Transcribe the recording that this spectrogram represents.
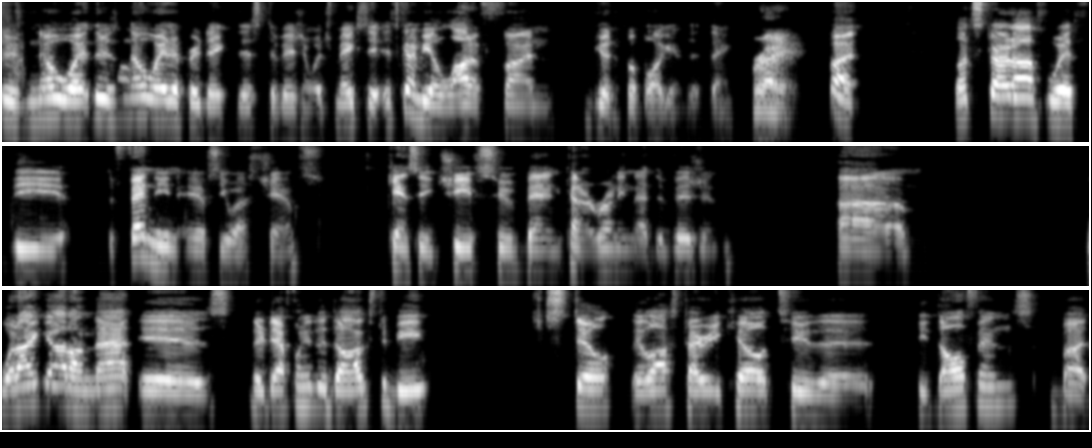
There's no way. There's no way to predict this division, which makes it. It's gonna be a lot of fun, good football games. I think. Right. But let's start off with the defending AFC West champs, Kansas City Chiefs, who've been kind of running that division. Um, what I got on that is they're definitely the dogs to beat. Still, they lost Tyreek Hill to the the Dolphins, but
